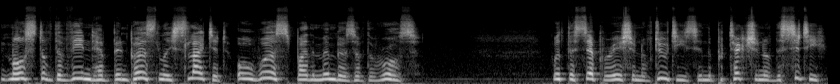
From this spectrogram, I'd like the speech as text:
Most of the Vind have been personally slighted, or worse, by the members of the Rose. With the separation of duties in the protection of the city,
